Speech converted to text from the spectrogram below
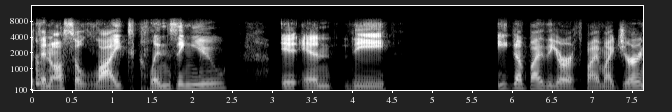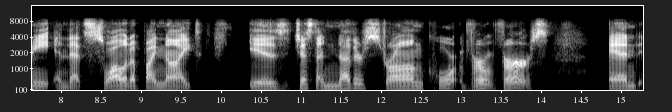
but mm-hmm. then also light cleansing you. It, and the eaten up by the earth by my journey and that swallowed up by night is just another strong core ver- verse. And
